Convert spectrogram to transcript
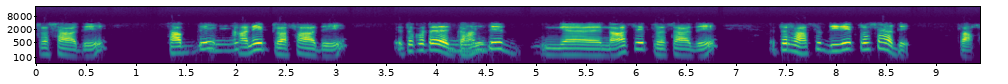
ප්‍රසාදේ, ශබ්දේ කනේ ප්‍රසාදේ, එතකොට ගන්ධේ නාසයේ ප්‍රසාදේ, එතකොට රස දිවේ ප්‍රසාදේ. රස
